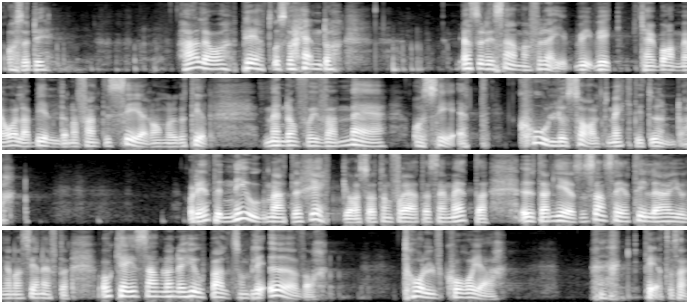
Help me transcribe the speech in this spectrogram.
Och så de... Hallå Petrus, vad händer? Alltså det är samma för dig. Vi, vi kan ju bara måla bilden och fantisera om hur det går till. Men de får ju vara med och se ett kolossalt mäktigt under. Och det är inte nog med att det räcker så att de får äta sig mätta utan Jesus han säger till lärjungarna sen efter, okej okay, samla nu ihop allt som blir över. Tolv korgar. Peter sa,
